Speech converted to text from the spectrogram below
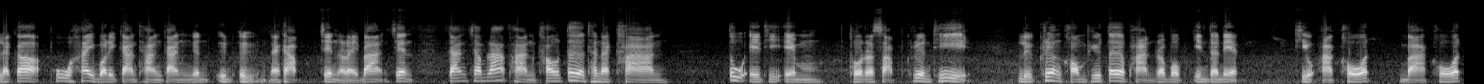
และก็ผู้ให้บริการทางการเงินอื่น ๆ นะครับ เช่นอะไรบ้าง เช่น การชำระผ่านเคาน์เตอร์ธนาคาร ตู้ ATM โทรศัพท์เคลื่อนที่ หรือเครื่องคอมพิวเตอร์ผ่านระบบอินเทอร์เน็ต QR code barcode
